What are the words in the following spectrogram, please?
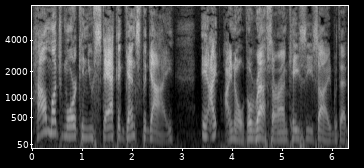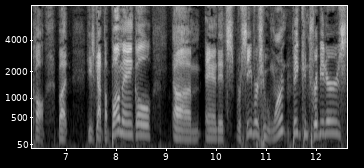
how much more can you stack against the guy? I, I know the refs are on KC's side with that call, but he's got the bum ankle, um, and it's receivers who weren't big contributors,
